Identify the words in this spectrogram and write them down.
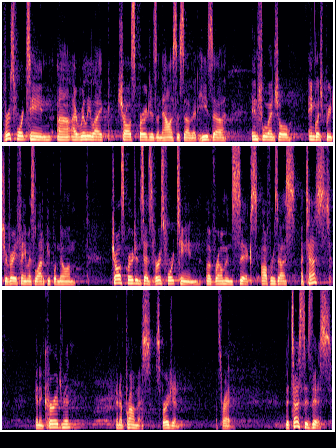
Verse 14, uh, I really like Charles Spurgeon's analysis of it. He's an influential English preacher, very famous. A lot of people know him. Charles Spurgeon says, verse 14 of Romans 6 offers us a test, an encouragement, and a promise. Spurgeon, that's right. The test is this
